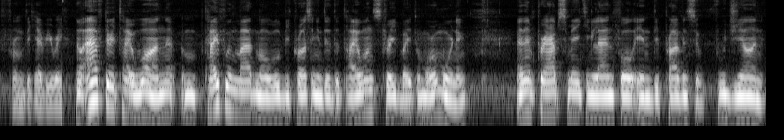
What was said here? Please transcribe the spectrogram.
from the heavy rain. Now after Taiwan, um, Typhoon Matmo will be crossing into the Taiwan Strait by tomorrow morning and then perhaps making landfall in the province of Fujian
